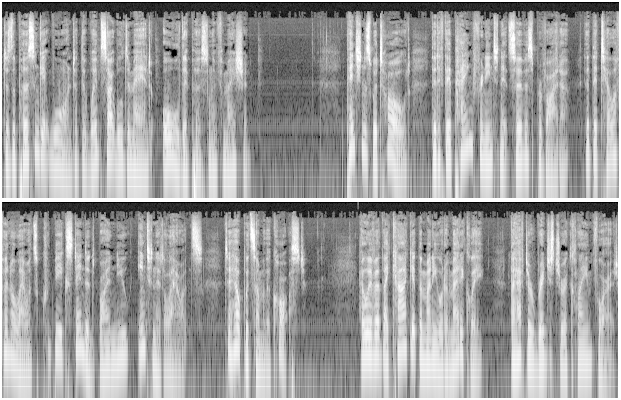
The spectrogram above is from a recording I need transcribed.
does the person get warned that the website will demand all their personal information. Pensioners were told that if they're paying for an internet service provider, that their telephone allowance could be extended by a new internet allowance to help with some of the cost. However, they can't get the money automatically, they have to register a claim for it.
